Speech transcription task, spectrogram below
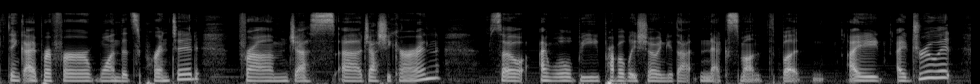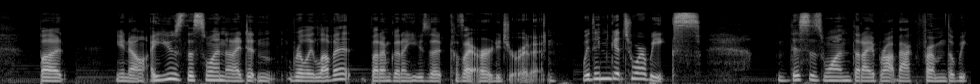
think I prefer one that's printed from Jess uh, Jashi Curran. So I will be probably showing you that next month. But I I drew it, but You know, I used this one and I didn't really love it, but I'm going to use it because I already drew it in. We didn't get to our weeks. This is one that I brought back from the week,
